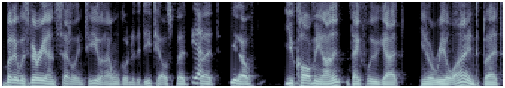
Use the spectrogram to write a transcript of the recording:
but it was very unsettling to you and i won't go into the details but Yeah. but you know you called me on it and thankfully we got you know realigned but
